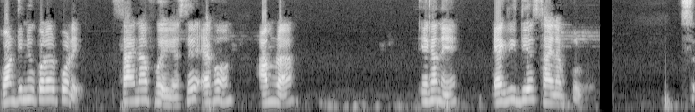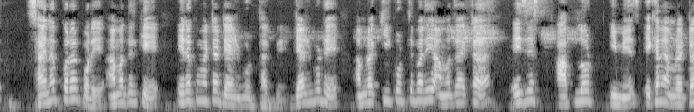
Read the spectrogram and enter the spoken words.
কন্টিনিউ করার পরে সাইন আপ হয়ে গেছে। এখন আমরা এখানে অ্যাগ্রি দিয়ে সাইন আপ করব। সাইন আপ করার পরে আমাদেরকে এরকম একটা ড্যাশবোর্ড থাকবে। ড্যাশবোর্ডে আমরা কি করতে পারি? আমাদের একটা এই যে আপলোড ইমেজ এখানে আমরা একটা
